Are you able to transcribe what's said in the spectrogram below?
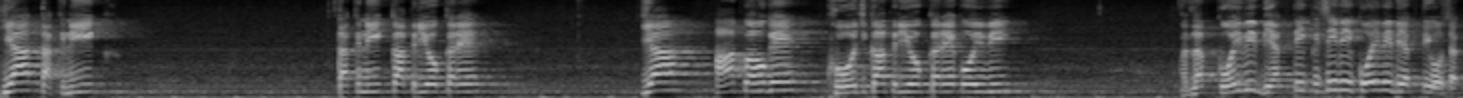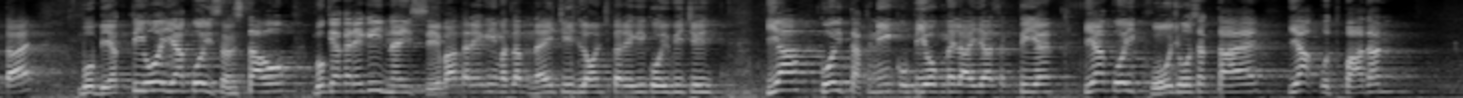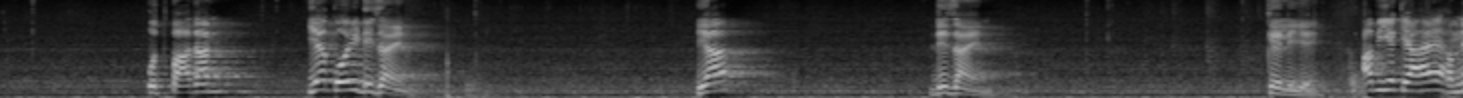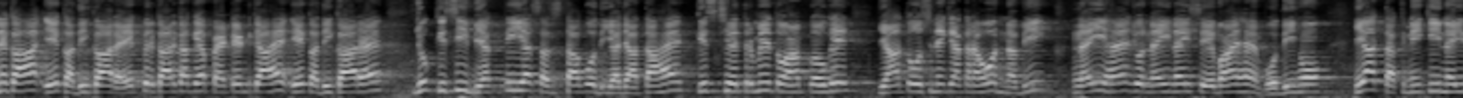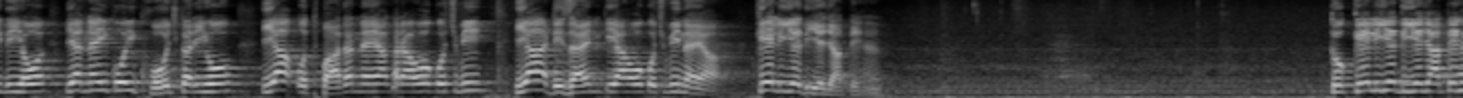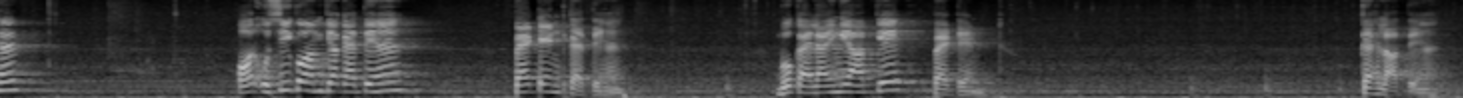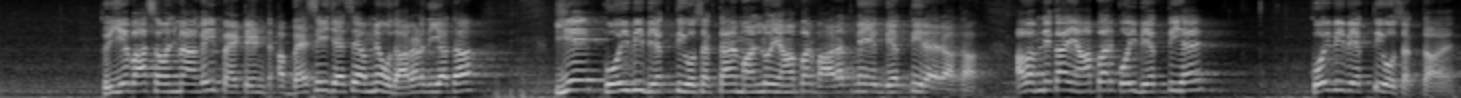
या तकनीक तकनीक का प्रयोग करे या आप कहोगे, खोज का प्रयोग करे कोई भी। मतलब कोई भी व्यक्ति, किसी भी, कोई भी व्यक्ति हो सकता है। वो व्यक्ति हो या कोई संस्था हो, वो क्या करेगी? नई सेवा करेगी मतलब नई चीज़ लॉन्च करेगी कोई भी चीज़। या कोई तकनीक उपयोग में लाई जा सकती है, या कोई खोज हो सकता है, या उत्पादन उत्पादन, या कोई डिज़ाइन या डिज़ाइन के लिए। अब ये क्या है? हमने कहा एक अधिकार है। एक प्रकार का क्या पेटेंट क्या है? एक अधिकार है जो किसी व्यक्ति या संस्था को दिया जाता है। किस क्षेत्र में? तो आप कहोगे, या तो उसने क्या करा हो? नबी नई है जो नई नई सेवाएँ हैं, वो दी हो। या तकनीकी नई दी हो, या नई कोई खोज करी हो, या उत्पादन नया करा हो कुछ भी, या डिज़ाइन किया हो कुछ भी नया। के लिए दिए जाते हैं। तो के लिए दिए जाते हैं और उसी को हम क्या कहते हैं? पेटेंट कहते हैं। वो कहलाएँगे आपके पेटेंट कहलाते हैं। तो ये बात समझ में आ गई पेटेंट अब वैसे ही जैसे हमने उदाहरण दिया था ये कोई भी व्यक्ति हो सकता है। मान लो यहाँ पर भारत में एक व्यक्ति रह रहा था। अब हमने कहा यहाँ पर कोई व्यक्ति है, कोई भी व्यक्ति हो सकता है।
